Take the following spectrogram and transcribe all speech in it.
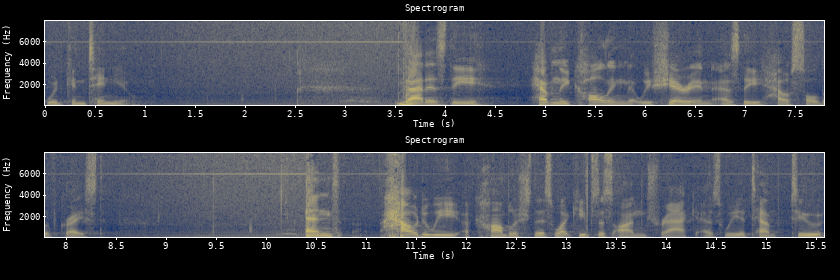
would continue. That is the heavenly calling that we share in as the household of Christ. And how do we accomplish this? What keeps us on track as we attempt to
